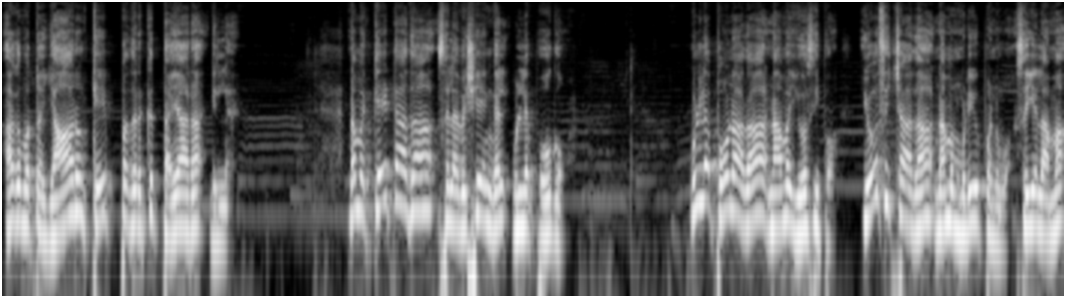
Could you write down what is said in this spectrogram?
ஆக மொத்தம் யாரும் கேட்பதற்கு தயாராக இல்லை. நம்ம கேட்டாதான் சில விஷயங்கள் உள்ளே போகும். உள்ளே போனாதான் நாம் யோசிப்போம். யோசித்தாதான் நாம் முடிவு பண்ணுவோம். செய்யலாமா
